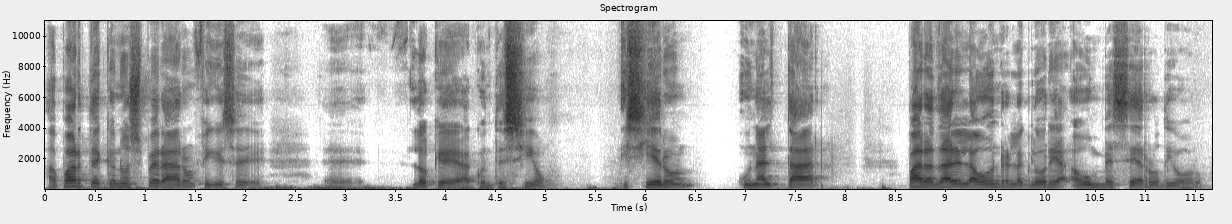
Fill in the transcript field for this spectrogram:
Aparte que no esperaron, fíjese eh, lo que aconteció. Hicieron un altar para darle la honra y la gloria a un becerro de oro.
